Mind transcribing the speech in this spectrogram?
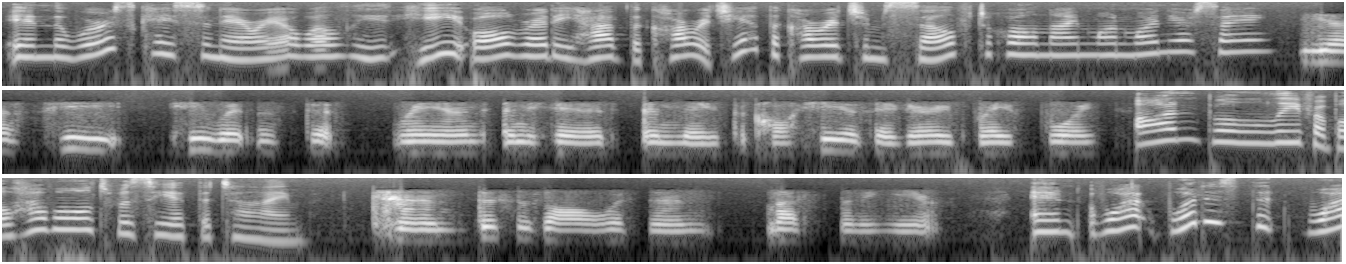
In the worst case scenario, well, he, he already had the courage. He had the courage himself to call 911, you're saying? Yes. He he witnessed it, ran and hid, and made the call. He is a very brave boy. Unbelievable. How old was he at the time? Ten. This is all within less than a year. And what what is the why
